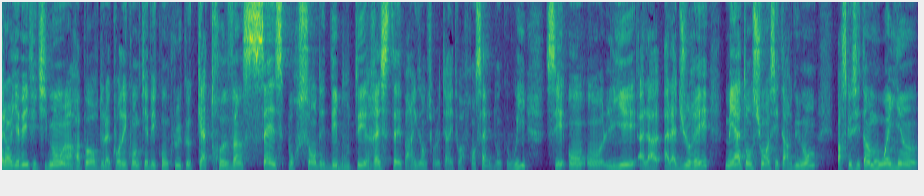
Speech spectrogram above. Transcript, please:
Alors, il y avait effectivement un rapport de la Cour des comptes qui avait conclu que 96% des déboutés restaient, par exemple, sur le territoire français. Donc oui, c'est lié à la, durée. Mais attention à cet argument, parce que c'est un moyen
